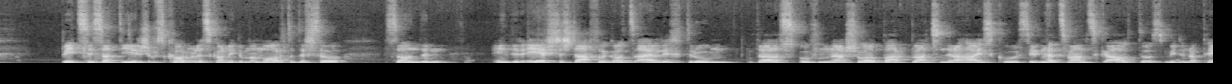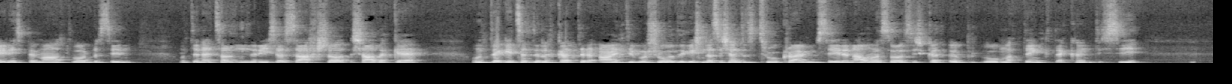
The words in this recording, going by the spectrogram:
bisschen satirisch aufs Korn, weil es geht nicht um einen Mord oder so, sondern in der ersten Staffel geht es eigentlich darum, dass auf einem Schulparkplatz in einer Highschool 27 Autos mit einem Penis bemalt worden sind. Und dann hat es halt einen riesen Sachschaden gegeben. Und dann gibt es natürlich gerade der eine, der schuldig ist. Und das ist an der True Crime-Serie auch mal so. Es ist gerade jemand, wo man denkt, der könnte es sein.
